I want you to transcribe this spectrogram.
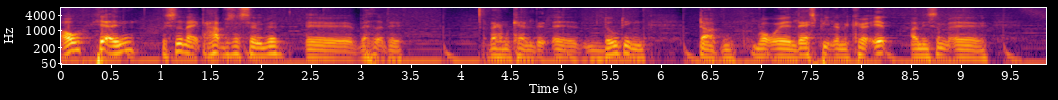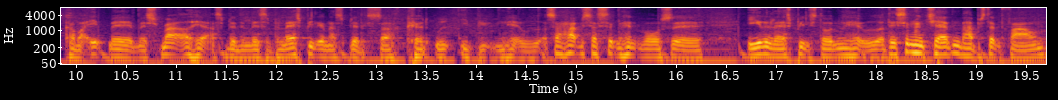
Og herinde ved siden af, der har vi så selve, øh, hvad hedder det, hvad kan man kalde det, øh, loading docken, hvor øh, lastbilerne kører ind og ligesom øh, kommer ind med, med smøret her, og så bliver det læsset på lastbilen, og så bliver det så kørt ud i byen herude. Og så har vi så simpelthen vores øh, ene lastbil stående herude, og det er simpelthen chatten, der har bestemt farven.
